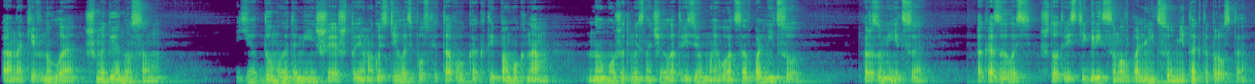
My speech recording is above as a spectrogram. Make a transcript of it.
Она кивнула, шмыгая носом. «Я думаю, это меньшее, что я могу сделать после того, как ты помог нам. Но может мы сначала отвезем моего отца в больницу?» «Разумеется». Оказалось, что отвезти Гриссома в больницу не так-то просто –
